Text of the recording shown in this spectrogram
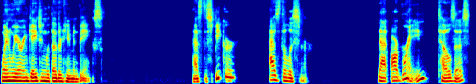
when we are engaging with other human beings. As the speaker as the listener. That our brain tells us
